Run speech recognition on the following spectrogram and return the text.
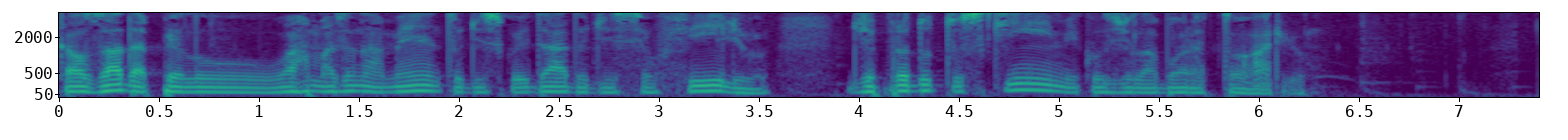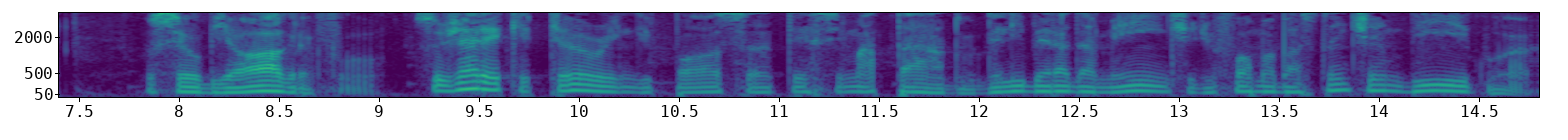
causada pelo armazenamento descuidado de seu filho de produtos químicos de laboratório. O seu biógrafo sugere que Turing possa ter se matado deliberadamente de forma bastante ambígua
